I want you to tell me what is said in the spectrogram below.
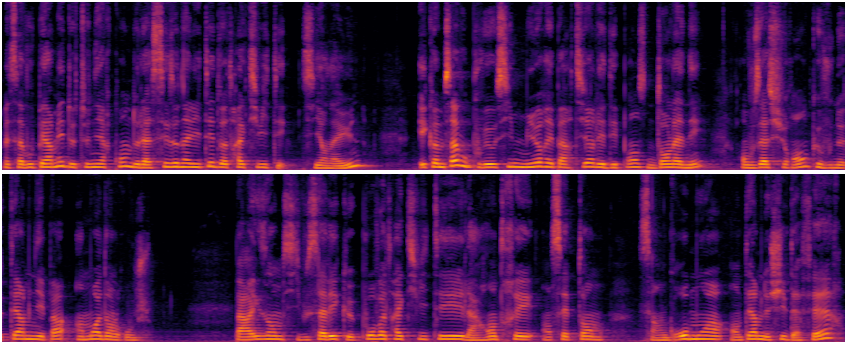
ben, ça vous permet de tenir compte de la saisonnalité de votre activité, s'il y en a une, Et comme ça, vous pouvez aussi mieux répartir les dépenses dans l'année en vous assurant que vous ne terminez pas un mois dans le rouge. Par exemple, si vous savez que pour votre activité, la rentrée en septembre, c'est un gros mois en termes de chiffre d'affaires,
